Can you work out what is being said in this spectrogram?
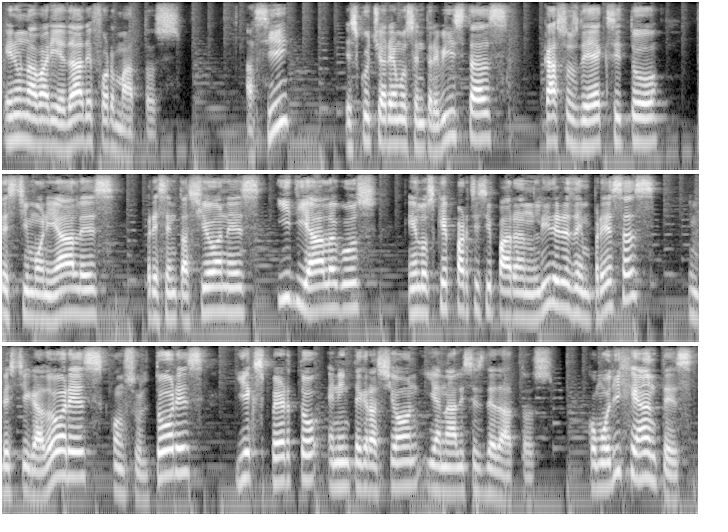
en una variedad de formatos. Así, escucharemos entrevistas, casos de éxito, testimoniales, presentaciones y diálogos en los que participarán líderes de empresas, investigadores, consultores y experto en integración y análisis de datos. Como dije antes,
